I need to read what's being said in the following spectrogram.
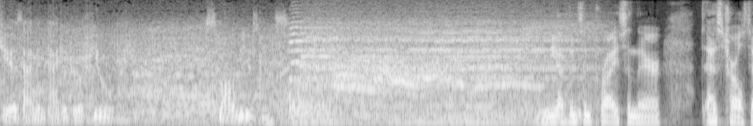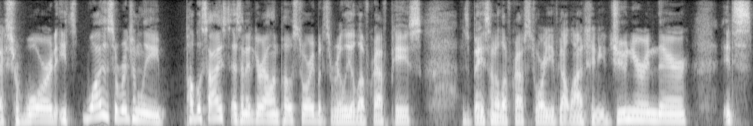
These years, I'm entitled to a few small amusements. You got Vincent Price in there as Charles Dexter Ward. It was originally publicized as an Edgar Allan Poe story, but it's really a Lovecraft piece. It's based on a Lovecraft story. You've got Lon Chaney Jr. in there. It's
